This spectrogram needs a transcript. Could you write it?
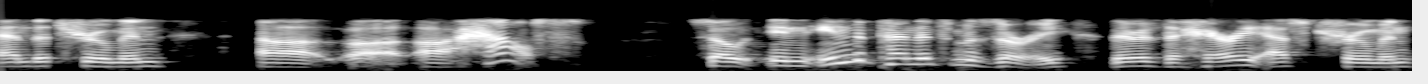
and the Truman uh, uh, House. So in Independence, Missouri, there is the Harry S. Truman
